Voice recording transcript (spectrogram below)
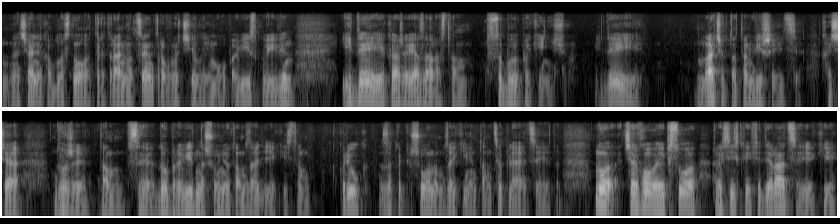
начальник обласного територіального центру вручили йому повістку, і він іде і каже, я зараз там з собою покінчу. Іде і начебто там вішається. Хоча дуже там все добре видно, що у нього там ззаді якийсь там крюк за капюшоном, за яким він там цепляється. Ну, чергове ПСО Російської Федерації, які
